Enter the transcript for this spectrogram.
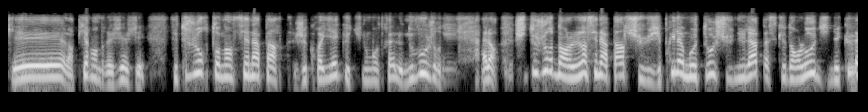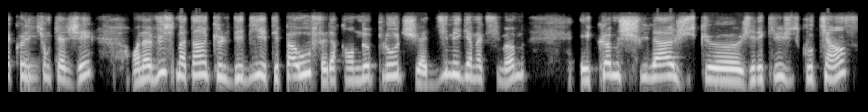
Ok. Alors Pierre-André GG, c'est toujours ton ancien appart. Je croyais que tu nous montrais le nouveau aujourd'hui. Alors, je suis toujours dans l'ancien appart. J'ai pris la moto, je suis venu là parce que dans l'autre, je n'ai que la connexion 4G. On a vu ce matin que le débit était pas ouf, c'est-à-dire qu'en upload, je suis à 10 mégas maximum. Et comme je suis là j'ai les clés jusqu'au 15.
